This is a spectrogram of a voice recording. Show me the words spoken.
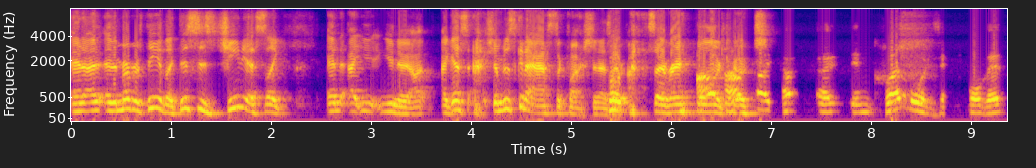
And I, and I remember thinking like, this is genius. Like, and I, you know, I, I guess actually I'm just going to ask the question as, I, as I ran along, Coach. An incredible example that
